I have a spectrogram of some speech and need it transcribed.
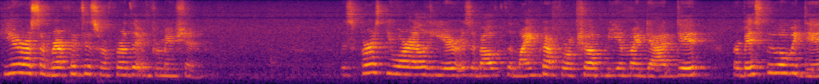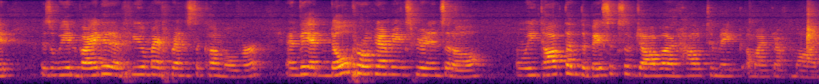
Here are some references for further information. This first URL here is about the Minecraft workshop me and my dad did, where basically what we did is we invited a few of my friends to come over, and they had no programming experience at all, and we taught them the basics of Java and how to make a Minecraft mod.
